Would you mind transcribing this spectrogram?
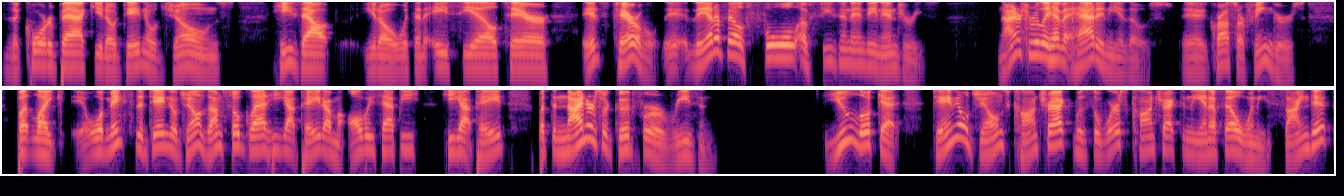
the quarterback, you know, Daniel Jones, he's out, you know, with an ACL tear. It's terrible. The, the NFL is full of season ending injuries. Niners really haven't had any of those. Uh, cross our fingers. But like eh, what makes the Daniel Jones, I'm so glad he got paid. I'm always happy he got paid. But the Niners are good for a reason. You look at Daniel Jones' contract was the worst contract in the NFL when he signed it.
